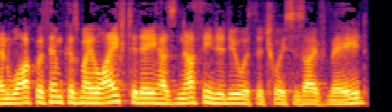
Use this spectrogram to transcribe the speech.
and walk with Him because my life today has nothing to do with the choices I've made.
